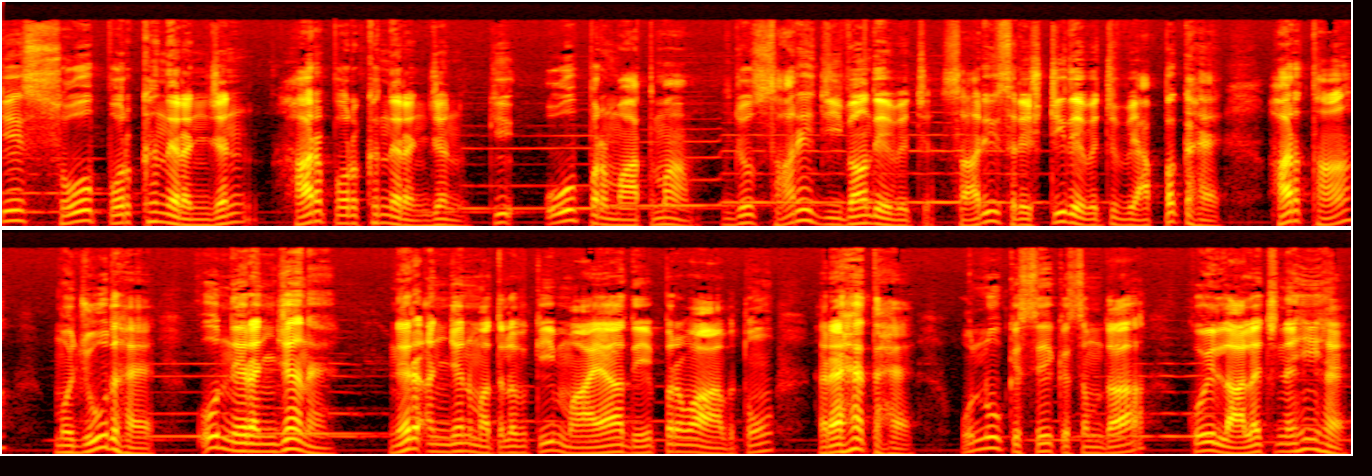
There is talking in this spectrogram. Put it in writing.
ਕਿ ਸੋ ਪੁਰਖ ਨਿਰੰਜਨ, ਹਰ ਪੁਰਖ ਨਿਰੰਜਨ, ਕਿ ਉਹ ਪਰਮਾਤਮਾ ਜੋ ਸਾਰੇ ਜੀਵਾਂ ਦੇ ਵਿੱਚ, ਸਾਰੀ ਸ੍ਰਿਸ਼ਟੀ ਦੇ ਵਿੱਚ ਵਿਆਪਕ ਹੈ, ਹਰ ਥਾਂ ਮੌਜੂਦ ਹੈ, ਉਹ ਨਿਰੰਜਨ ਹੈ। ਨਿਰੰਜਨ ਮਤਲਬ ਕਿ ਮਾਇਆ ਦੇ ਪ੍ਰਭਾਵ ਤੋਂ ਰਹਿਤ ਹੈ। ਉਹਨੂੰ ਕਿਸੇ ਕਿਸਮ ਦਾ ਕੋਈ ਲਾਲਚ ਨਹੀਂ ਹੈ।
